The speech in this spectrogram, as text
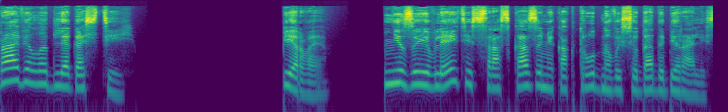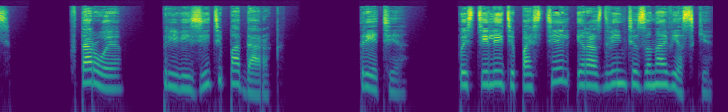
Правила для гостей. Первое. Не заявляйтесь с рассказами, как трудно вы сюда добирались. Второе. Привезите подарок. Третье. Постелите постель и раздвиньте занавески.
